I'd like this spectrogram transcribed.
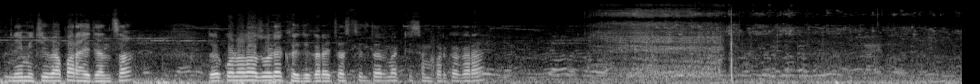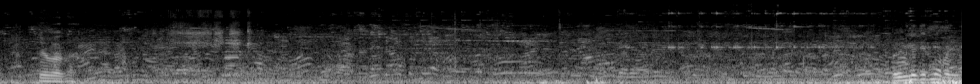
नेहमीचे व्यापार आहे त्यांचा. जर कोणाला जोड्या खरेदी करायच्या असतील तर नक्की संपर्क करा. हे बघा इनके कितनी भैया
